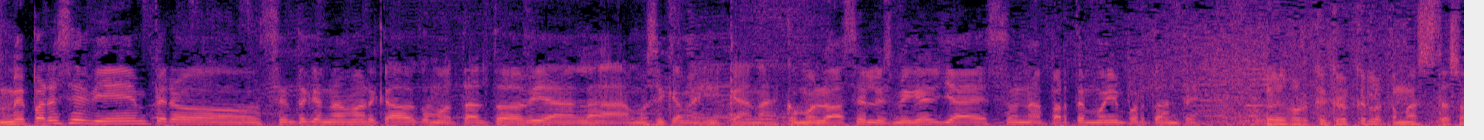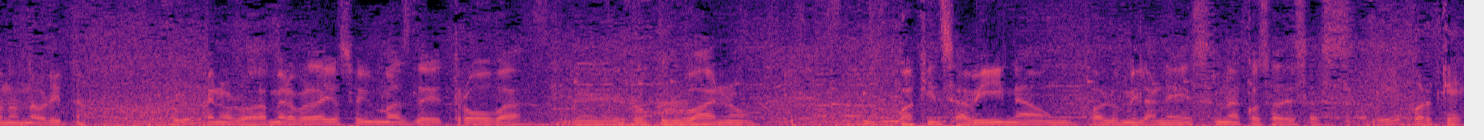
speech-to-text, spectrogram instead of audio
Me parece bien, pero siento que no ha marcado como tal todavía la música mexicana. Como lo hace Luis Miguel ya es una parte muy importante. Pues porque creo que es lo que más está sonando ahorita. Bueno, la mera verdad yo soy más de trova, de rock urbano, Joaquín Sabina, un Pablo Milanés, una cosa de esas. ¿Sí? ¿Por qué?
